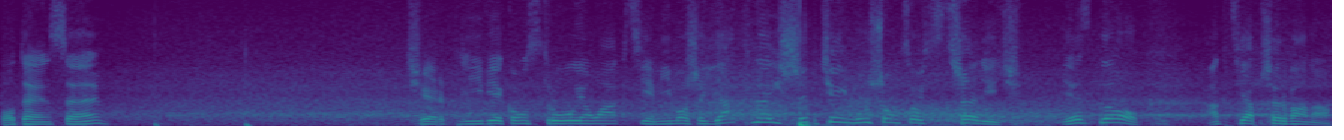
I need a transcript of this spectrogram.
Odense. Cierpliwie konstruują akcję, mimo że jak najszybciej muszą coś strzelić. Jest blok. Akcja przerwana.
